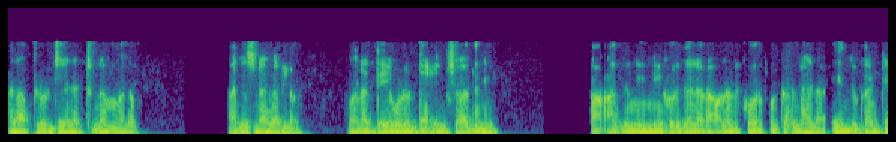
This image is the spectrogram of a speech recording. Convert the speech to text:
అది అప్లోడ్ చేయనట్టున్నాం మనం. అజీజ్ నగర్లో మన దేవుడు ధరించు అగ్ని. ఆ అగ్ని నీ హృదయంలో రావాలని కోరుకుంటున్నాయన ఎందుకంటే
